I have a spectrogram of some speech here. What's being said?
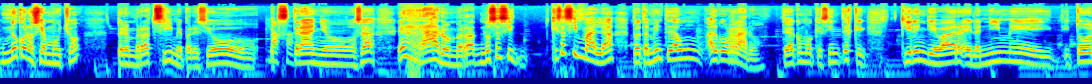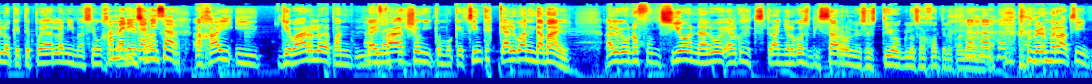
no conocía mucho. pero en verdad sí, me pareció Baja. extraño. O sea, es raro, en verdad. No sé si, quizás sí mala, pero también te da un, algo raro. Te da como que sientes que quieren llevar el anime y, y todo lo que te puede dar la animación japonesa. Americanizar. Ajá, y, y llevarlo a la pan- live action y como que sientes que algo anda mal, algo no funciona, algo, algo es extraño, algo es bizarro en el sentido anglosajón de la palabra. Pero en verdad, sí,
